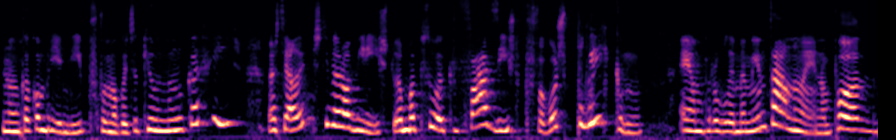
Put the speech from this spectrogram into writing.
nunca compreendi, porque foi uma coisa que eu nunca fiz. Mas se alguém estiver a ouvir isto, é uma pessoa que faz isto, por favor, explique-me. É um problema mental, não é? Não pode.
